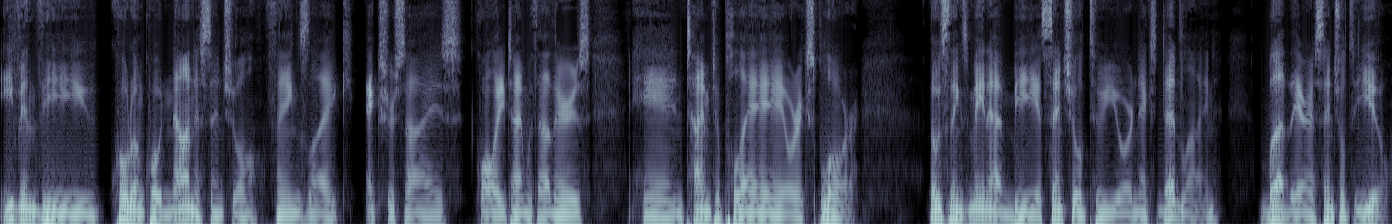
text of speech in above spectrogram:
Even the quote unquote non essential things like exercise, quality time with others, and time to play or explore. Those things may not be essential to your next deadline, but they are essential to you.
